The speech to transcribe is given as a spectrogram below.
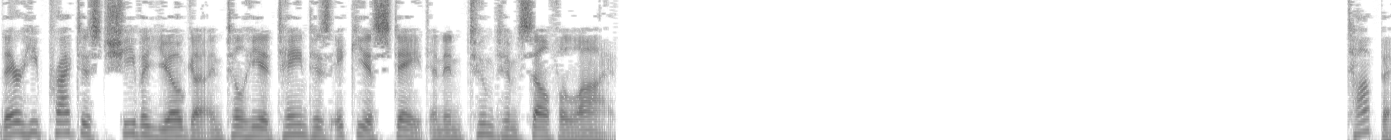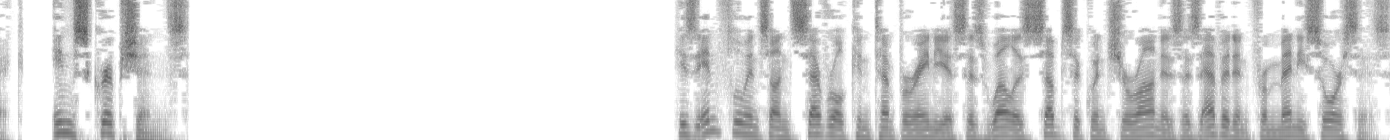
There he practiced Shiva yoga until he attained his Ikkya state and entombed himself alive. Inscriptions His influence on several contemporaneous as well as subsequent Sharanas is evident from many sources.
